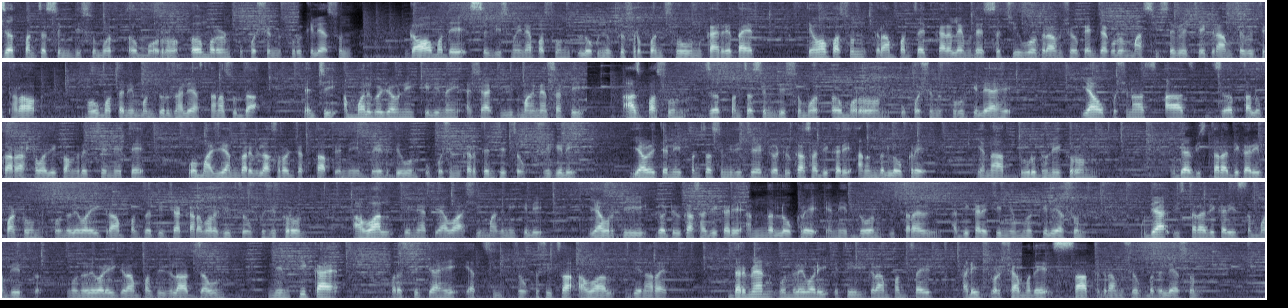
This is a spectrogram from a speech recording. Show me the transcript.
जत पंचायत समितीसमोर अमरण अमरण उपोषण सुरू केले असून गावामध्ये सव्वीस महिन्यापासून लोकनियुक्त सरपंच होऊन कार्यरत आहेत. तेव्हापासून ग्रामपंचायत कार्यालयामध्ये सचिव व ग्रामसेवक यांच्याकडून मासिक सभेचे ग्रामसभेचे ठराव बहुमताने मंजूर झाले असतानासुद्धा त्यांची अंमलबजावणी केली नाही अशा विविध मागण्यासाठी आजपासून जत पंचायत समितीसमोर अमरण उपोषण सुरू केले आहे. या उपोषणास आज जत तालुका राष्ट्रवादी काँग्रेसचे नेते व माजी आमदार विलासराव जगताप यांनी भेट देऊन उपोषणकर्त्यांची चौकशी केली. यावेळी त्यांनी पंचायत समितीचे गट विकास अधिकारी आनंद लोकरे यांना दूरध्वनी करून उद्या विस्ताराधिकारी पाठवून कोंदळेवाडी ग्रामपंचायतीच्या कारभाराची चौकशी करून अहवाल देण्यात यावा अशी मागणी केली. यावरती गट विकास अधिकारी आनंद लोकरे यांनी दोन विस्तार अधिकाऱ्याची नेमणूक केली असून उद्या विस्ताराधिकारी संबंधित गोंधळेवाडी ग्रामपंचायतीला जाऊन नेमकी काय परिस्थिती आहे याची चौकशीचा अहवाल देणार आहेत. दरम्यान गोंधळेवाडी येथील ग्रामपंचायत अडीच वर्षामध्ये सात ग्रामसेवक बदलले असून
